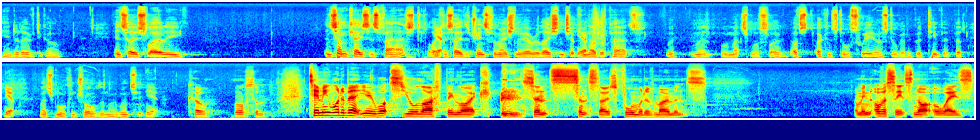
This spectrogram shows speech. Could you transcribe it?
Hand it over to God. And so, slowly, in some cases fast, like Yep. I say, the transformation of our relationship, Yep. in other parts were, much more slow. I've, I can still swear, I've still got a good temper, but Yep. much more control than I once had. Cool. Awesome. Tammy, what about you? What's your life been like since since those formative moments? I mean, obviously it's not always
